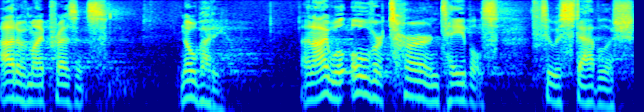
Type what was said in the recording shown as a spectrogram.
out of my presence. Nobody. And I will overturn tables to establish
